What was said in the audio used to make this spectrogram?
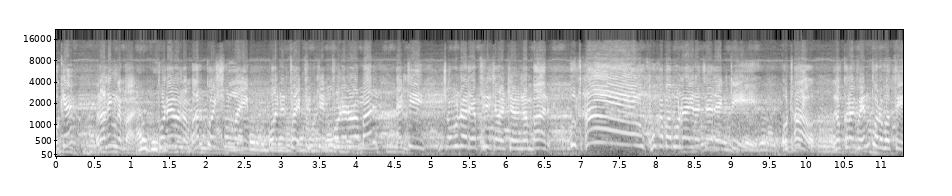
ওকে রানিং নাম্বার পনেরো number question line one eight five fifteen পনেরো নাম্বার একটি যমুনা রেফ্রিজারেটর নাম্বার উঠাও খোকা বাবু নাই রেচার একটি উঠাও লক্ষ্য রাখবেন পরবর্তী।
